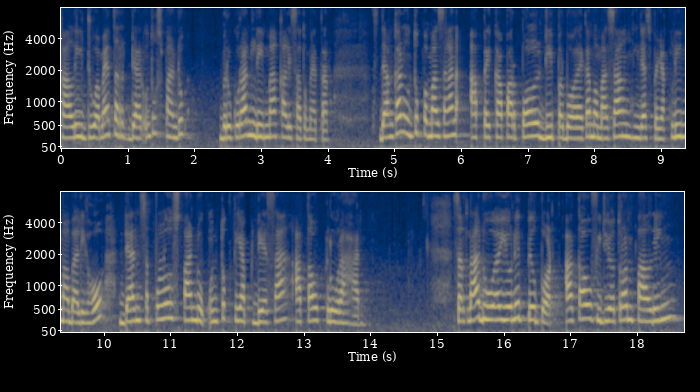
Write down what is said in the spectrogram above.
kali 2 meter dan untuk spanduk berukuran 5 kali 1 meter. Sedangkan untuk pemasangan APK Parpol diperbolehkan memasang hingga sebanyak 5 baliho dan 10 spanduk untuk tiap desa atau kelurahan. Serta dua unit billboard atau videotron paling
